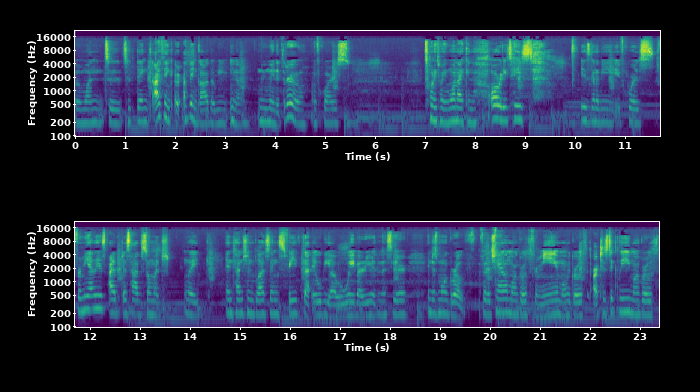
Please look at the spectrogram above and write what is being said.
uh, one to to thank i think i thank god that we you know we made it through. Of course 2021 i can already taste is gonna be of course for me at least i just have so much like intention blessings faith that it will be a way better year than this year and just more growth for the channel more growth for me more growth artistically more growth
